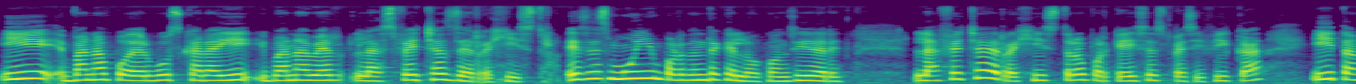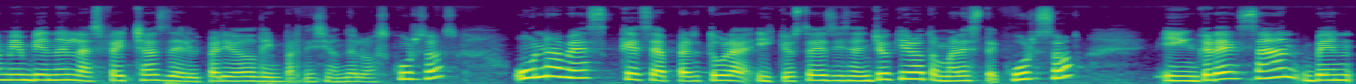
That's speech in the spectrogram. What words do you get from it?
y van a poder buscar ahí y van a ver las fechas de registro. Eso es muy importante que lo consideren. La fecha de registro, porque ahí se especifica, y también vienen las fechas del periodo de impartición de los cursos. Una vez que se apertura y que ustedes dicen, yo quiero tomar este curso, ingresan, ven,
